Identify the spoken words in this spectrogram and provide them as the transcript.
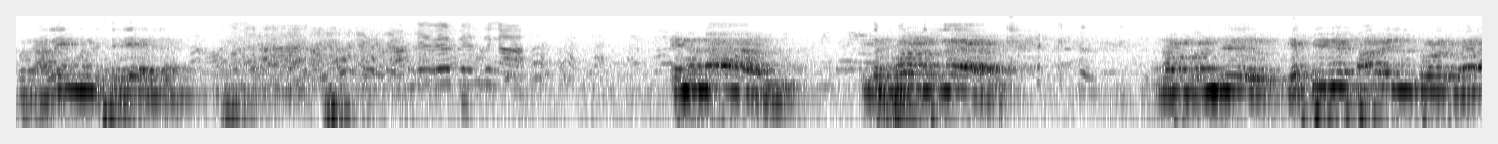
கொஞ்சம் அலைன்மெண்ட் சரியா இல்லை. என்னன்னா இந்த போராட்டத்துல நமக்கு வந்து எப்பயுமே பார்வையின் தோழர் வேற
